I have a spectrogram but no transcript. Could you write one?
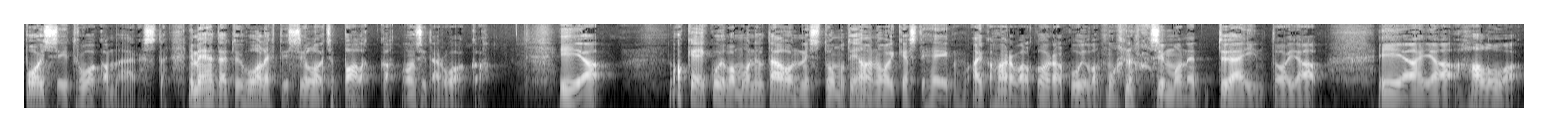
pois siitä ruokamäärästä, niin meidän täytyy huolehtia silloin, että se palkka on sitä ruokaa. Ja okei, kuivamuonilta onnistuu, mutta ihan oikeasti, hei, aika harvalla koiralla kuivamuona on semmoinen työinto ja, ja, ja halua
